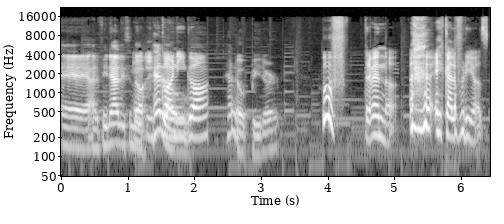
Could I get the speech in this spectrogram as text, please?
eh, al final diciendo El hello. icónico. Hello, Peter. Uf, tremendo. Escalofríos.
